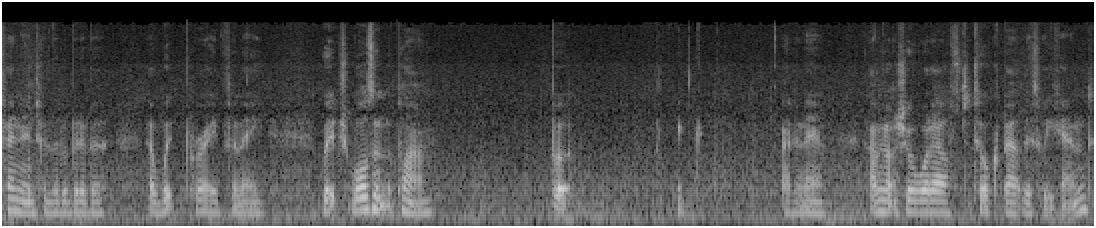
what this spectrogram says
Turned into a little bit of a, a WIP parade for me, which wasn't the plan, but I, I don't know. I'm not sure what else to talk about this weekend,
